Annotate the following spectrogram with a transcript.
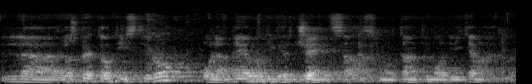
lo spettro autistico o la neurodivergenza, sono tanti modi di chiamarla,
